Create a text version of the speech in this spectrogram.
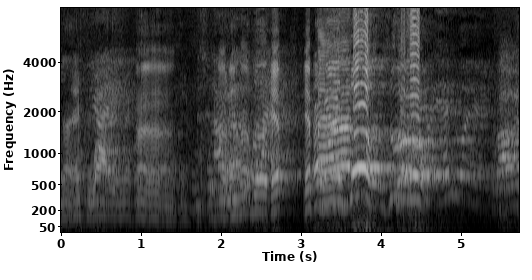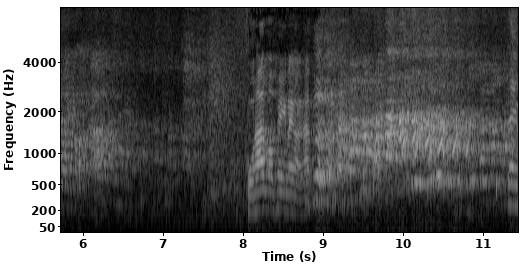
ได้ให้ครูว่าเลยอ่าอ่าอ่าเอาเดี๋ยวเบอร์เอฟเอฟแปดครูครับเอาเพลงอะไรก่อนครับ เพลง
